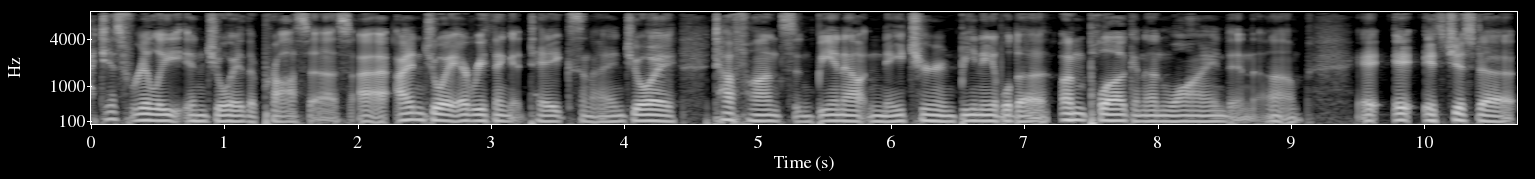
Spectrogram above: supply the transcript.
I just really enjoy the process. I, I enjoy everything it takes, and I enjoy tough hunts and being out in nature and being able to unplug and unwind. And um, it, it, it's just uh,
